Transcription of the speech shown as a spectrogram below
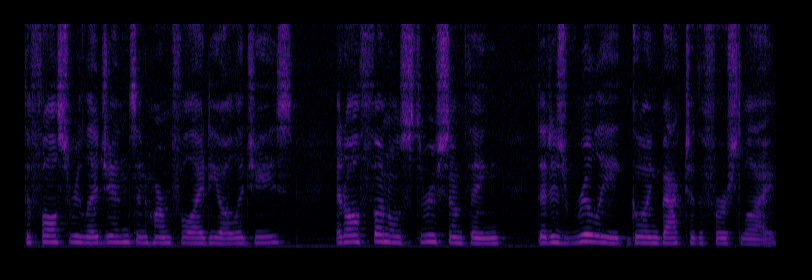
The false religions and harmful ideologies, it all funnels through something that is really going back to the first lie.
